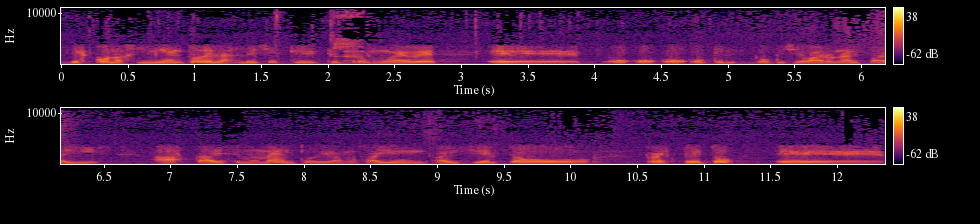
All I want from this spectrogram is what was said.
desconocimiento de las leyes que, promueve eh, o, que, o que llevaron al país hasta ese momento, digamos. Hay un hay cierto respeto eh,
